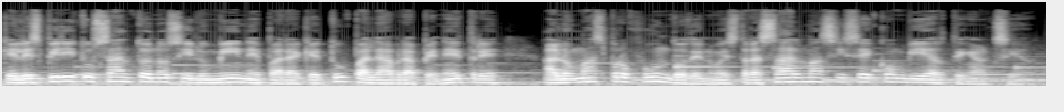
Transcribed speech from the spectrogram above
Que el Espíritu Santo nos ilumine para que tu palabra penetre a lo más profundo de nuestras almas y se convierta en acción.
